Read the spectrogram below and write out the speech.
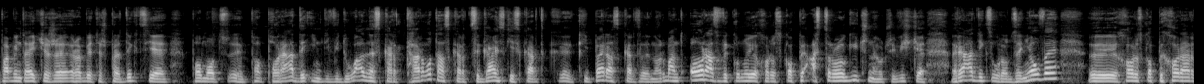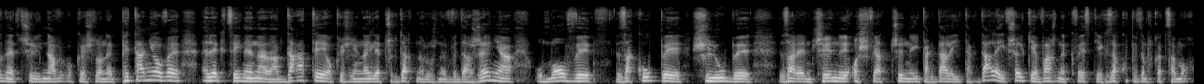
pamiętajcie, że robię też predykcje, pomoc, po, porady indywidualne z kart Tarota, z kart cygańskiej, z kart Kipera, z kart Lenormand oraz wykonuję horoskopy astrologiczne, oczywiście Radix urodzeniowe, y, horoskopy Horarnet, czyli na określone pytaniowe, elekcyjne na, na daty, określenie najlepszych dat na różne wydarzenia, umowy, zakupy, śluby, zaręczyny, oświadczyny itd., itd. I wszelkie ważne kwestie, zakupy na przykład samoch-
